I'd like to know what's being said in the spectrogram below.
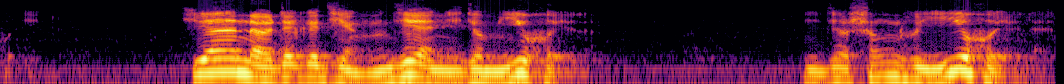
毁。见着这个境界，你就迷毁了，你就生出疑毁来了。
